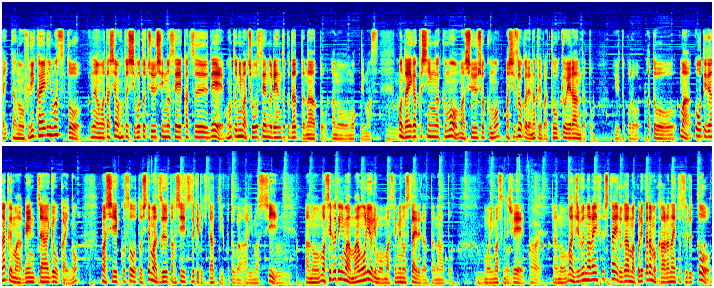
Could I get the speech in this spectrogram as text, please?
はい、あの振り返りますと私は本当に仕事中心の生活で本当にまあ挑戦の連続だったなとあの思ってます、うん、大学進学も、まあ、就職も、まあ、静岡でなければ東京を選んだというところ。あと、まあ、大手でなく、まあ、ベンチャー業界の、まあ、CXO として、まあ、ずっと走り続けてきたということがありますし、うん、あのまあ、性格的にまあ守りよりもまあ攻めのスタイルだったなと思いますので、はい、あのまあ、自分のライフスタイルがまあこれからも変わらないとすると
